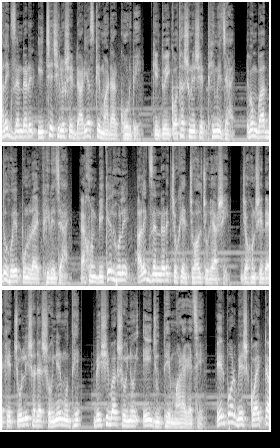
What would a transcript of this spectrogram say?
আলেকজান্ডারের ইচ্ছে ছিল সে ডারিয়াসকে মার্ডার করবে, কিন্তু এই কথা শুনে সে থেমে যায় এবং বাধ্য হয়ে পুনরায় ফিরে যায়। এখন বিকেল হলে আলেকজান্ডারের চোখে জল চলে আসে, যখন সে দেখে চল্লিশ হাজার সৈন্যের মধ্যে বেশিরভাগ সৈন্যই এই যুদ্ধে মারা গেছে। এরপর বেশ কয়েকটা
